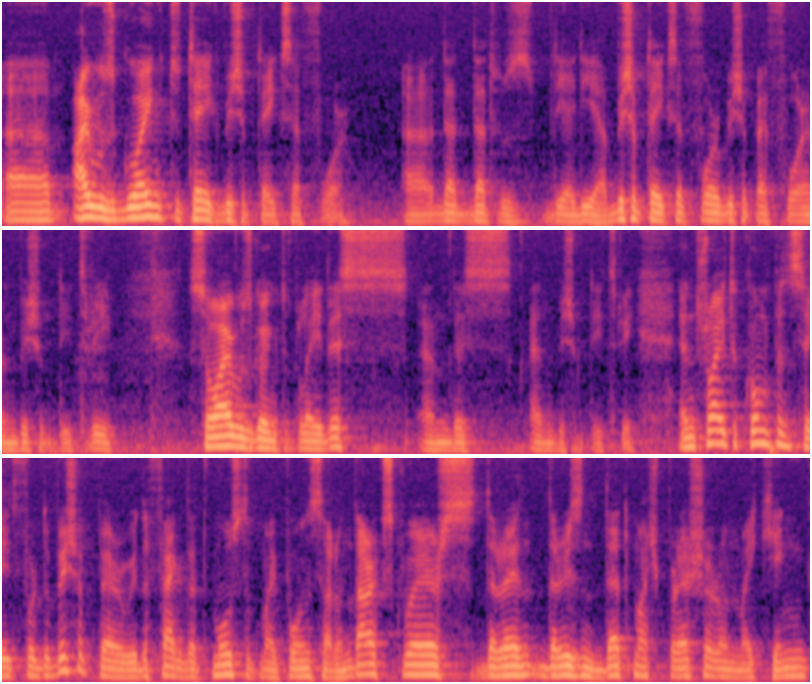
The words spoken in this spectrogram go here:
Uh, I was going to take bishop takes f4. Uh, that that was the idea. Bishop takes f4, bishop f4, and bishop d3. So I was going to play this and this and bishop d3 and try to compensate for the bishop pair with the fact that most of my pawns are on dark squares. There, there isn't that much pressure on my king.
